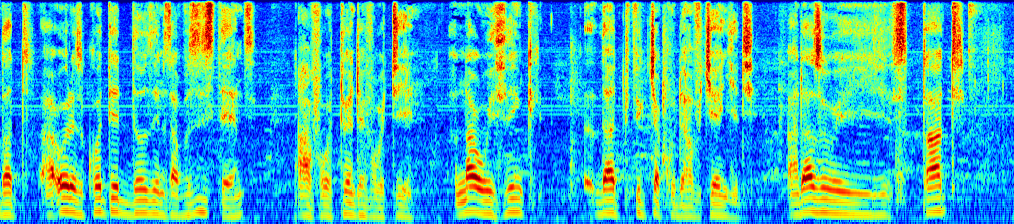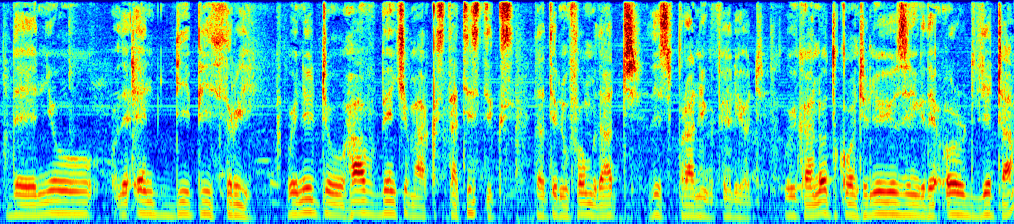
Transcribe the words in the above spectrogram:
that are always quoted, those in subsistence, are for 2014. Now we think that picture could have changed. And as we start the new, the NDP 3, we need to have benchmark statistics that inform that this planning period. We cannot continue using the old data,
